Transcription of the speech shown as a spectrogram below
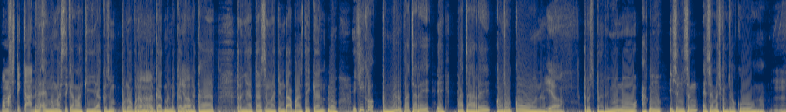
Memastikan. Eh, eh, memastikan lagi aku sem- pura-pura Heeh. mendekat mendekat Iya. mendekat ternyata semakin tak pastikan loh iki kok bener pacare eh pacare koncoku ngono. Iya. terus bareng ngono aku iseng-iseng SMS koncoku ngono. Heeh.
